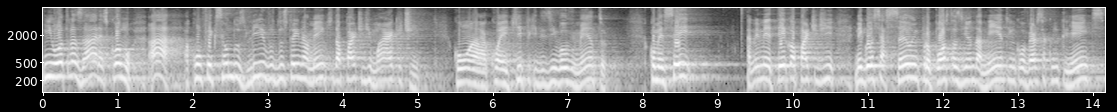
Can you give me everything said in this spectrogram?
em outras áreas, como ah, a confecção dos livros, dos treinamentos, da parte de marketing, com a, com a equipe de desenvolvimento. Comecei a me meter com a parte de negociação, em propostas de andamento, em conversa com clientes.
